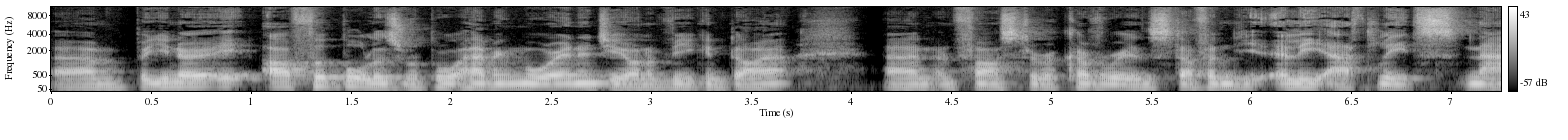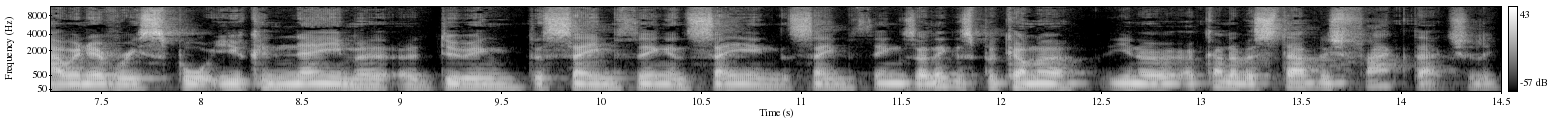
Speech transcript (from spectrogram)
Um, but you know, it, our footballers report having more energy on a vegan diet and, and faster recovery and stuff. And the elite athletes now in every sport you can name are, are doing the same thing and saying the same things. I think it's become a you know a kind of established fact actually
